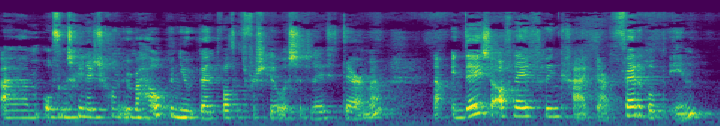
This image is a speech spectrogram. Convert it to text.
Ehm, of misschien dat je gewoon überhaupt benieuwd bent wat het verschil is tussen deze termen. Nou, in deze aflevering ga ik daar verder op in.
